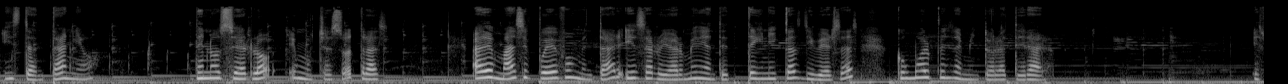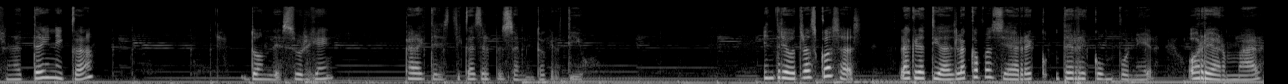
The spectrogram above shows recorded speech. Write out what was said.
instantáneo, de no serlo en muchas otras. Además, se puede fomentar y desarrollar mediante técnicas diversas como el pensamiento lateral. Es una técnica donde surgen características del pensamiento creativo. Entre otras cosas, la creatividad es la capacidad de, recomponer o rearmar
